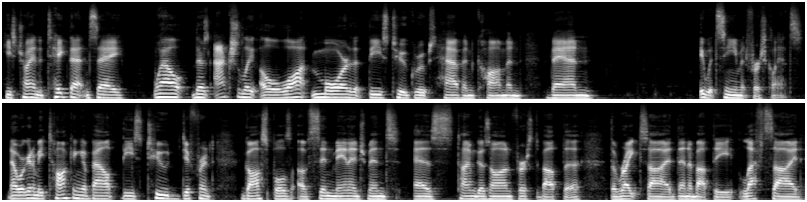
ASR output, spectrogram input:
he's trying to take that and say well there's actually a lot more that these two groups have in common than it would seem at first glance. Now, we're going to be talking about these two different gospels of sin management as time goes on. First, about the, the right side, then about the left side.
